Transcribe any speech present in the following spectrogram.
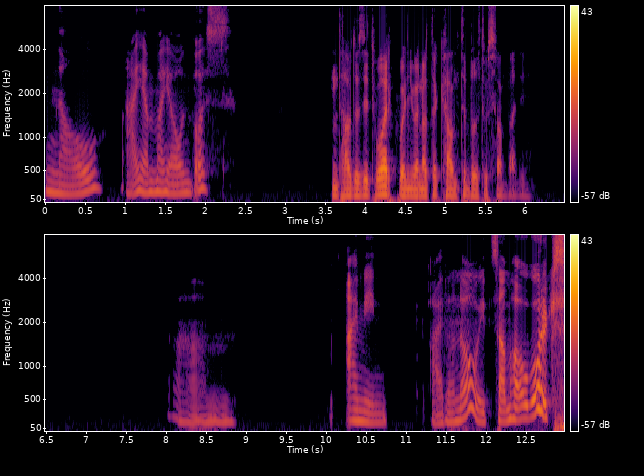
no i am my own boss and how does it work when you are not accountable to somebody um i mean I don't know. It somehow works.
